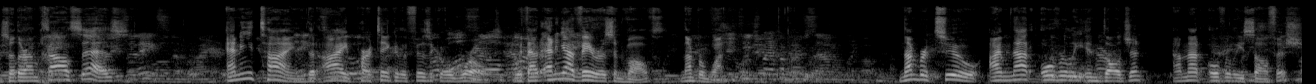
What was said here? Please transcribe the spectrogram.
So the Ramchal says, any time that I partake of the physical world without any averas involved, number one. Number two, I'm not overly indulgent. I'm not overly selfish.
